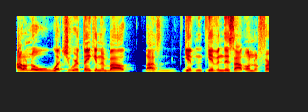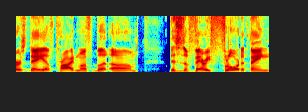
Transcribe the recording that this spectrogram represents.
I don't know what you were thinking about about giving giving this out on the first day of Pride Month, but um, this is a very Florida thing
